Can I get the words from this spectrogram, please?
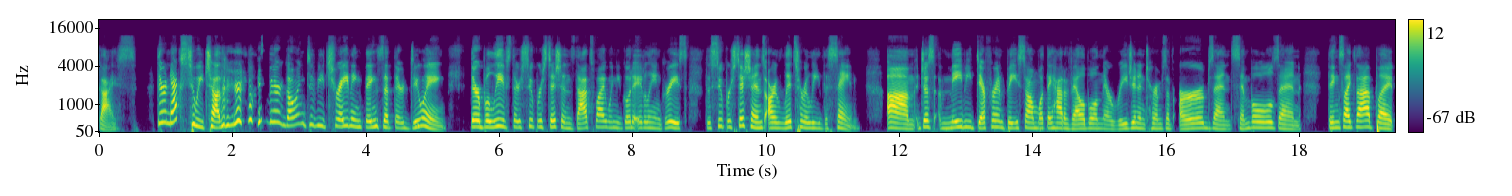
guys, they're next to each other. like they're going to be trading things that they're doing. Their beliefs, their superstitions. That's why when you go to Italy and Greece, the superstitions are literally the same. Um, just maybe different based on what they had available in their region in terms of herbs and symbols and things like that. But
